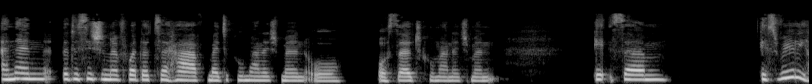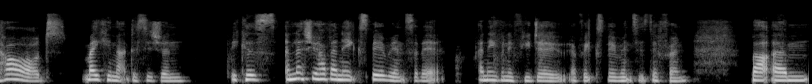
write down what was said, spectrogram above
and then the decision of whether to have medical management or or surgical management it's um it's really hard making that decision because unless you have any experience of it and even if you do every experience is different but um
